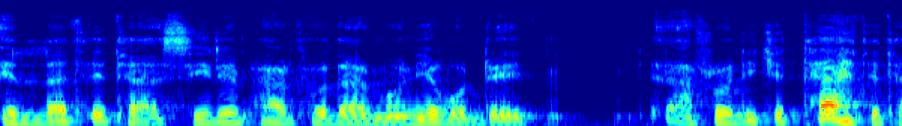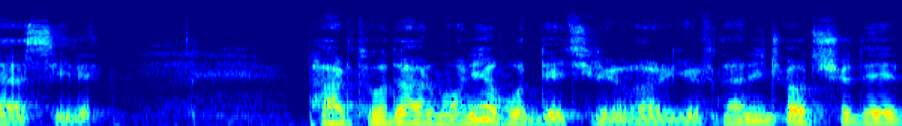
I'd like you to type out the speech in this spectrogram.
علت تاثیر پرتو درمانی قده افرادی که تحت تاثیر پرتو درمانی قده تیروید قرار گرفتن ایجاد شده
